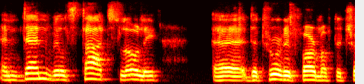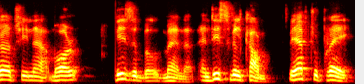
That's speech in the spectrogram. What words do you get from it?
and then we'll start slowly uh, the true reform of the church in a more visible manner. And this will come. We have to pray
